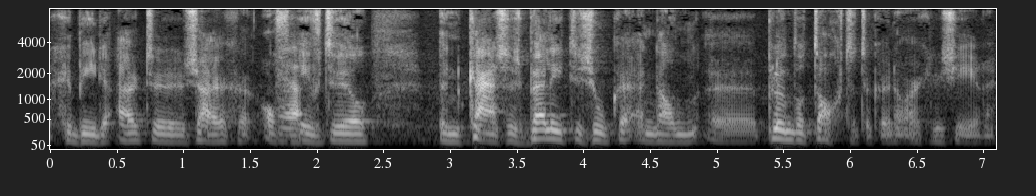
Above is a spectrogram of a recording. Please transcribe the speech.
gebieden uit te zuigen of Ja. eventueel een casus belli te zoeken en dan uh, plundertochten te kunnen organiseren.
